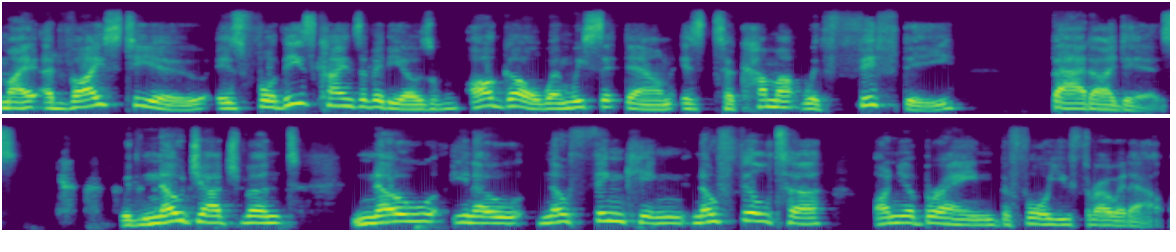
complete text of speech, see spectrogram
My advice to you is for these kinds of videos, our goal when we sit down is to come up with 50 bad ideas with no judgment, no, you know, no thinking, no filter on your brain before you throw it out.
